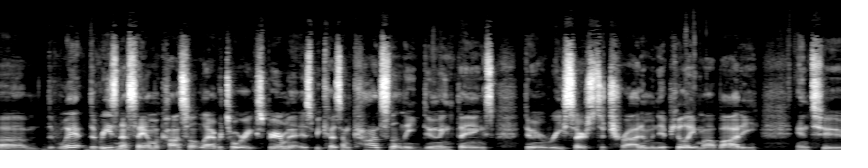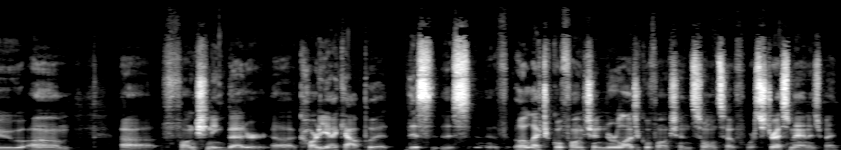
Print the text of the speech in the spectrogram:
um, the way, the reason I say I'm a constant laboratory experiment is because I'm constantly doing things, doing research to try to manipulate my body into um, uh, functioning better, uh, cardiac output, this this electrical function, neurological function, so on and so forth, stress management.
